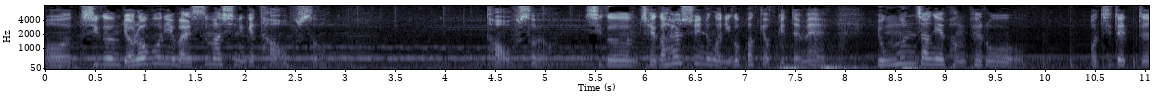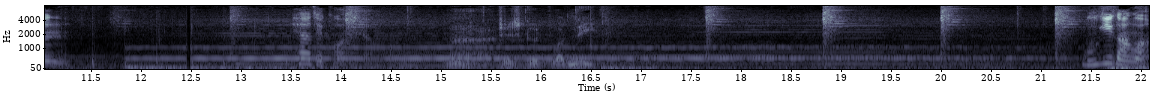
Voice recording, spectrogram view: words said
어, 지금 여러분이 말씀하시는 게 다 없어. 다 없어요. 지금 제가 할 수 있는 건 이것밖에 없기 때문에 용문장의 방패로 어찌됐든 해야 될 것 같아요. Ah, tis good, wasn't? 무기 강화.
